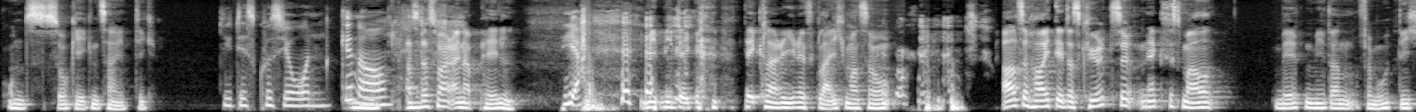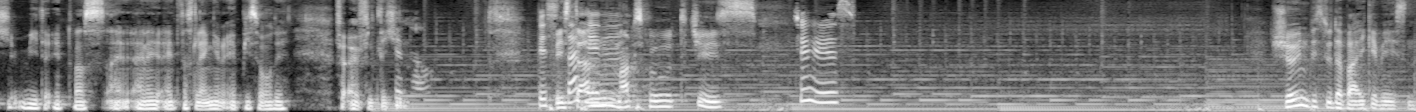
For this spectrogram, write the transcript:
uns so gegenseitig. Die Diskussion, genau. Mhm. Also das war ein Appell. Ja. ich de deklariere es gleich mal so. Also heute das kürzer. Nächstes Mal werden wir dann vermutlich wieder etwas, eine, etwas längere Episode veröffentlichen. Genau. Bis, Bis dann, mach's gut. Tschüss. Tschüss. Schön bist du dabei gewesen.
